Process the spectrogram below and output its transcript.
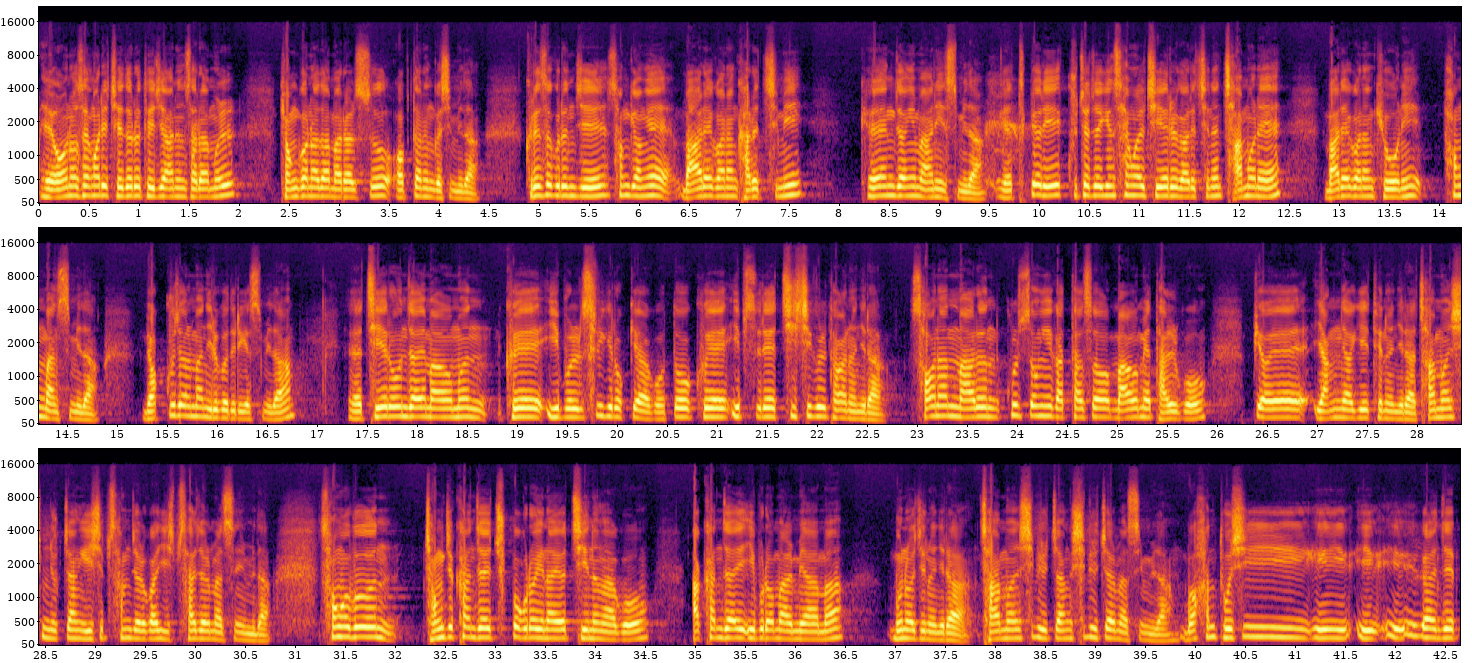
예, 언어 생활이 제대로 되지 않은 사람을 경건하다 말할 수 없다는 것입니다. 그래서 그런지 성경에 말에 관한 가르침이 굉장히 많이 있습니다. 예, 특별히 구체적인 생활 지혜를 가르치는 자문에 말에 관한 교훈이 펑 많습니다. 몇 구절만 읽어드리겠습니다. 예, 지혜로운 자의 마음은 그의 입을 슬기롭게 하고 또 그의 입술에 지식을 더하느니라. 선한 말은 꿀송이 같아서 마음에 달고 뼈에 양약이 되느니라. 잠언 16장 23절과 24절 말씀입니다. 성읍은 정직한 자의 축복으로 인하여 진흥하고 악한 자의 입으로 말미암아 무너지느니라. 잠언 11장 11절 말씀입니다. 뭐 한 도시가 이제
